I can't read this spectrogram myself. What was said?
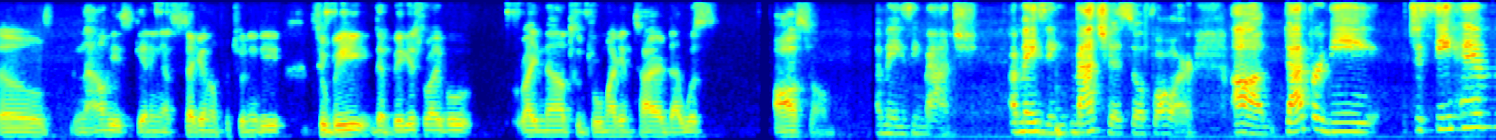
So now he's getting a second opportunity to be the biggest rival right now to Drew McIntyre. That was awesome. amazing match amazing matches so far um that for me to see him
